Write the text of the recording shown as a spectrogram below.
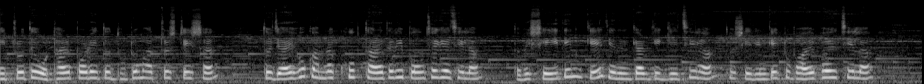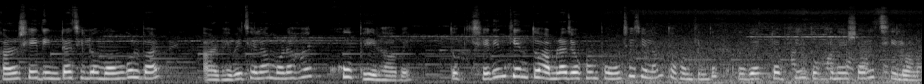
মেট্রোতে ওঠার পরে তো দুটো মাত্র স্টেশন, তো যাই হোক আমরা খুব তাড়াতাড়ি পৌঁছে গেছিলাম। তবে সেই দিনকে যেদিনকে আর কি গেছিলাম, তো সেদিনকে একটু ভয় ভয় ছিলাম, কারণ সেই দিনটা ছিল মঙ্গলবার, আর ভেবেছিলাম মনে হয় খুব ভিড় হবে। তো সেদিন কিন্তু আমরা যখন পৌঁছেছিলাম, তখন কিন্তু খুব একটা ভিড় দক্ষিণেশ্বরে ছিল না।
